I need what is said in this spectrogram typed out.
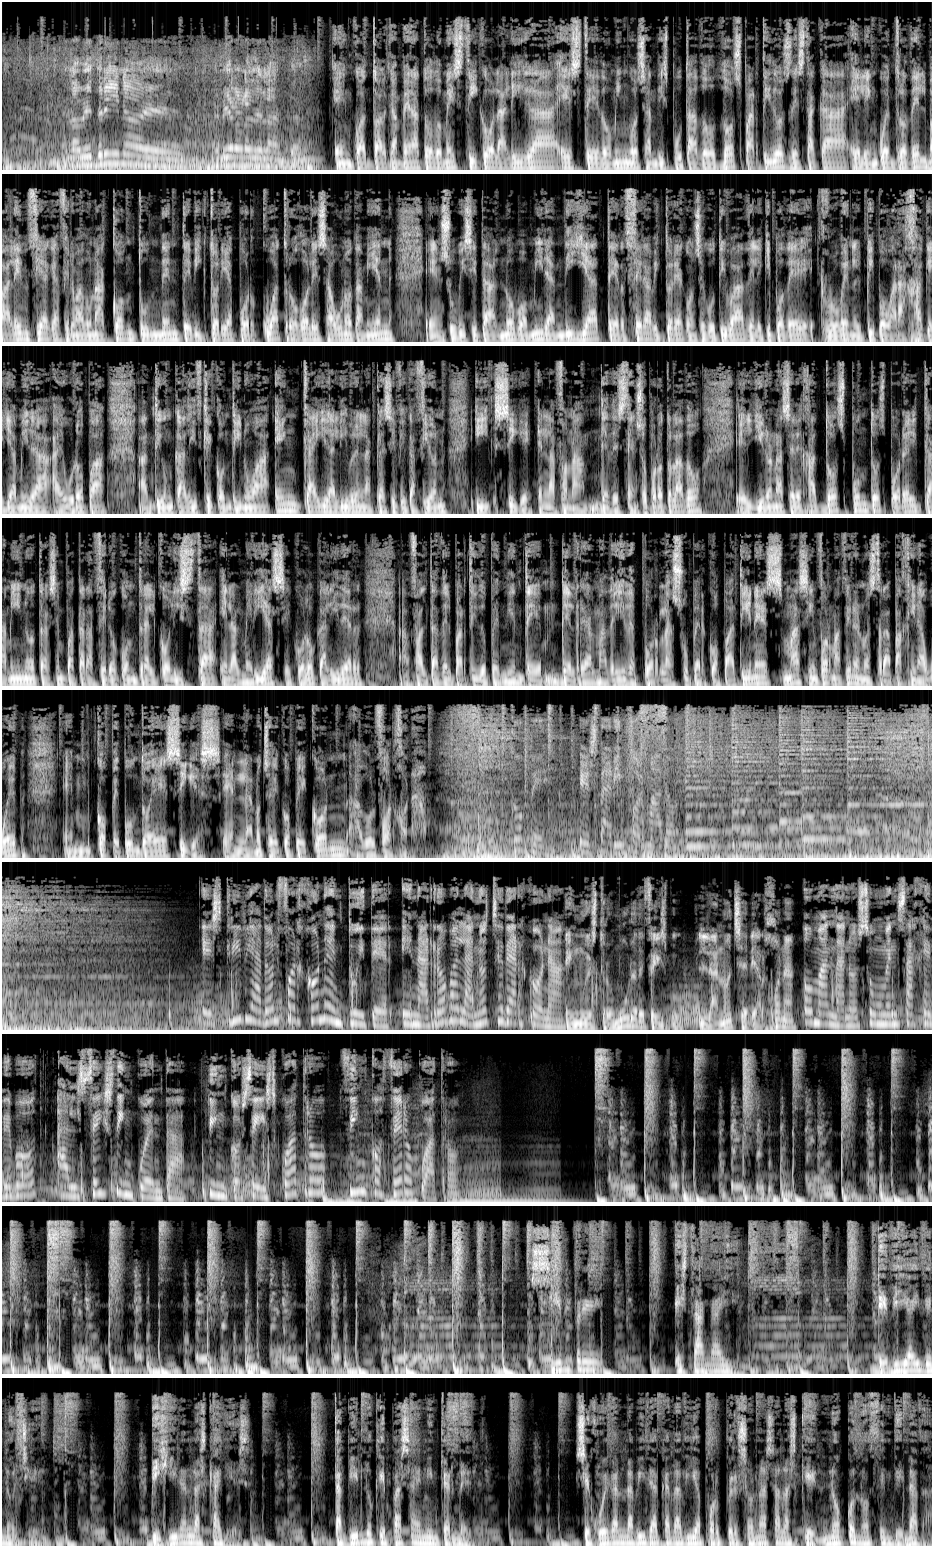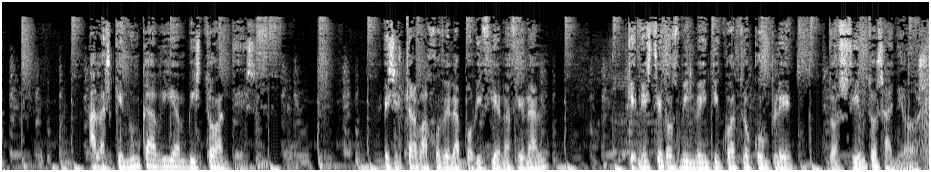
en la vitrina y mirar adelante. En cuanto al campeonato doméstico, la Liga, este domingo se han disputado dos partidos. Destaca el encuentro del Valencia, que ha firmado una contundente victoria por cuatro goles a uno también en su visita al nuevo Mirandilla. Tercera victoria consecutiva del equipo de Rubén el Pipo Baraja, que ya mira a Europa ante un Cádiz que continúa en caída libre en la clasificación y sigue en la zona de descenso. Por otro lado, el Girona se deja dos puntos por el camino tras empatar a cero contra el colista, el Almería se coloca líder a falta del partido pendiente del Real Madrid por la Supercopa. Tienes más información en nuestra página web en cope.es. Sigues en la noche de Cope con Adolfo Arjona. Cope, estar informado. Escribe a Adolfo Arjona en Twitter, en arroba la noche de Arjona. En nuestro muro de Facebook, La Noche de Arjona. O mándanos un mensaje de voz al 650-564-504. Siempre están ahí, de día y de noche. Vigilan las calles también lo que pasa en Internet. Se juegan la vida cada día por personas a las que no conocen de nada, a las que nunca habían visto antes. Es el trabajo de la Policía Nacional que en este 2024 cumple 200 años.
